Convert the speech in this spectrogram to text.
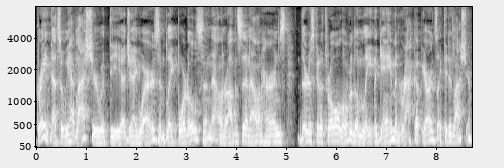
great. That's what we had last year with the uh, Jaguars and Blake Bortles and Allen Robinson, and Allen Hurns. They're just going to throw all over them late in the game and rack up yards like they did last year.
